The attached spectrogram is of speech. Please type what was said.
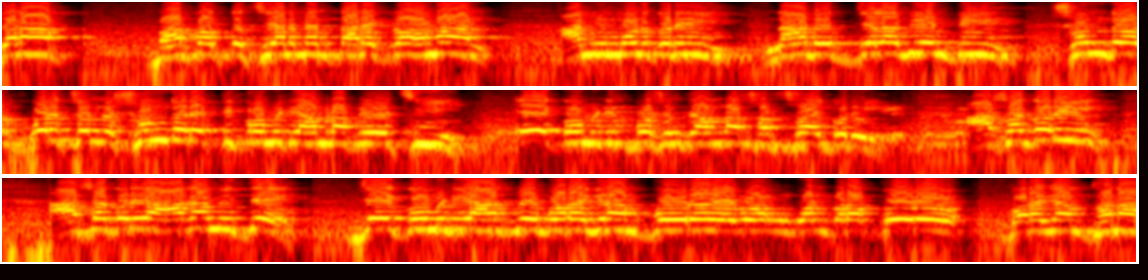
জনাব ভারপ্রাপ্ত চেয়ারম্যান তারেক রহমান, আমি মনে করি নাটক জেলা বিএনপি সুন্দর, পরিচ্ছন্ন, সুন্দর একটি কমিটি আমরা পেয়েছি। এই কমিটির প্রশংসা আমরা সবসময় করি। আশা করি আশা করি আগামীতে যে কমিটি আসবে বড়াগ্রাম পৌর এবং বনপাড়া পৌর বড়াগ্রাম থানা,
